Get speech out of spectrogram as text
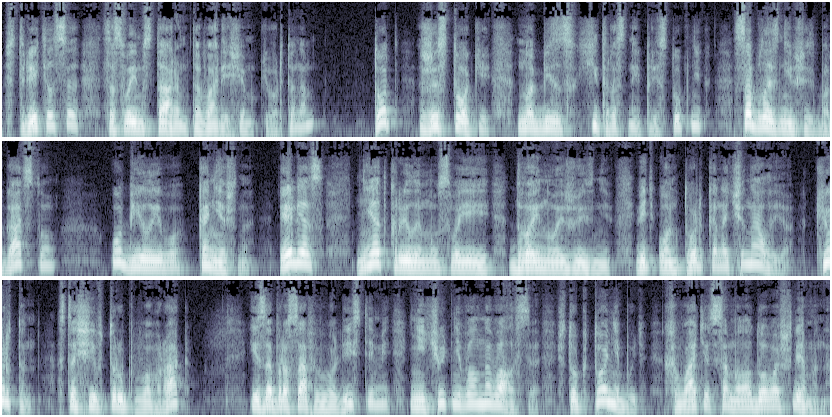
встретился со своим старым товарищем Кюртеном. Тот жестокий, но бесхитростный преступник, соблазнившись богатством, убил его, конечно, Элиас не открыл ему своей двойной жизни, ведь он только начинал ее. Кюртон, стащив труп во враг и забросав его листьями, ничуть не волновался, что кто-нибудь хватится молодого Шлемана,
